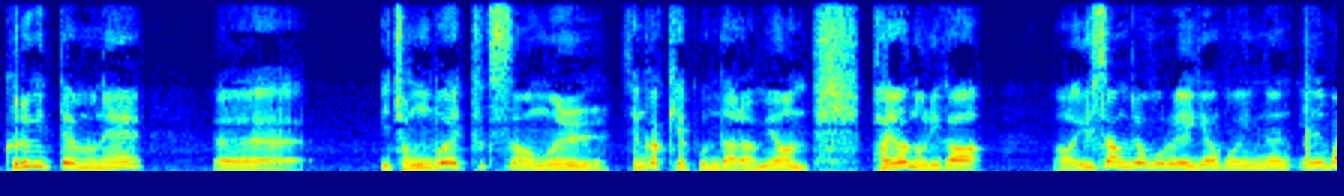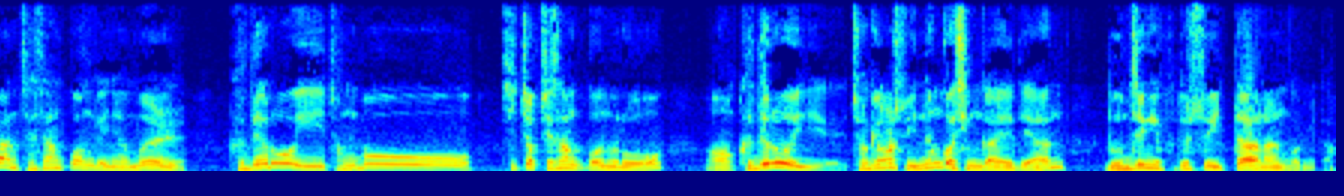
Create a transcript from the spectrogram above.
그렇기 때문에 에, 이 정보의 특성을 생각해 본다라면 과연 우리가 어, 일상적으로 얘기하고 있는 일반 재산권 개념을 그대로 이 정보 지적 재산권으로 어, 그대로 적용할 수 있는 것인가에 대한 논쟁이 붙을 수 있다라는 겁니다.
